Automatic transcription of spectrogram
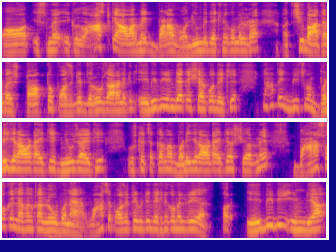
और इसमें एक लास्ट के आवर में एक बड़ा वॉल्यूम भी देखने को मिल रहा है। अच्छी बात है भाई स्टॉक तो पॉजिटिव ज़रूर जा रहा है लेकिन एबीबी इंडिया के शेयर को देखिए यहाँ पे एक बीच में बड़ी गिरावट आई थी एक न्यूज़ आई थी उसके चक्कर में बड़ी गिरावट आई थी और शेयर ने 1200 के लेवल का लो बनाया। वहाँ से पॉजिटिविटी देखने को मिल रही है और एबीबी इंडिया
